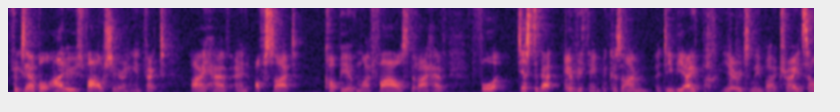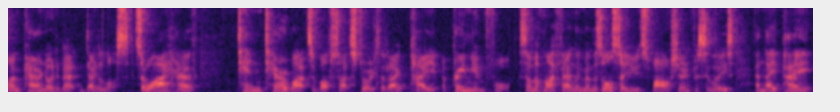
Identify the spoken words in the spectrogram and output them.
For example, I do file sharing. In fact, I have an offsite copy of my files that I have for just about everything because I'm a DBA originally by trade, so I'm paranoid about data loss. So I have 10 terabytes of offsite storage that I pay a premium for. Some of my family members also use file sharing facilities and they pay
